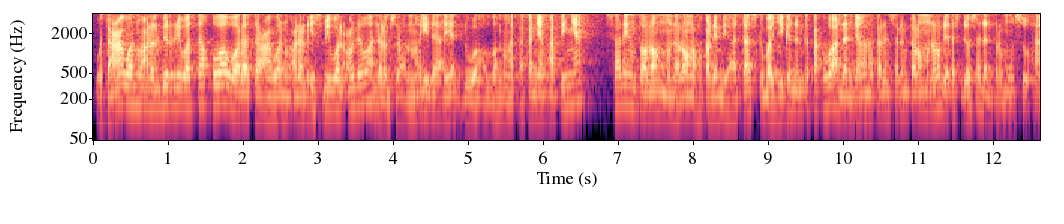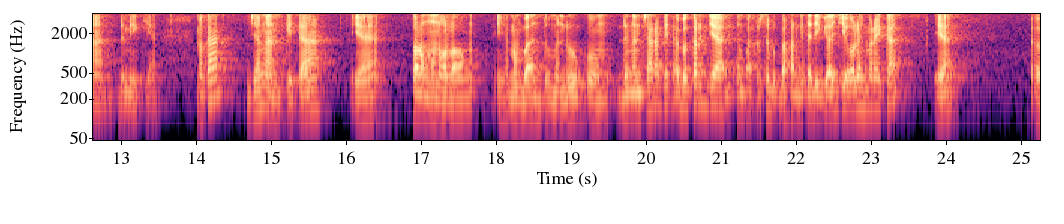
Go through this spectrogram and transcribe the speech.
wa ta'awanu 'alal birri wat taqwa wa la ta'awanu 'alal ismi wal 'udwan. Dalam surah Al-Maidah ayat 2 Allah mengatakan yang artinya saling tolong menolonglah kalian di atas kebajikan dan ketakwaan dan janganlah kalian saling tolong menolong di atas dosa dan permusuhan. Demikian. Maka jangan kita ya tolong menolong, ya membantu, mendukung dengan cara kita bekerja di tempat tersebut bahkan kita digaji oleh mereka ya e,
